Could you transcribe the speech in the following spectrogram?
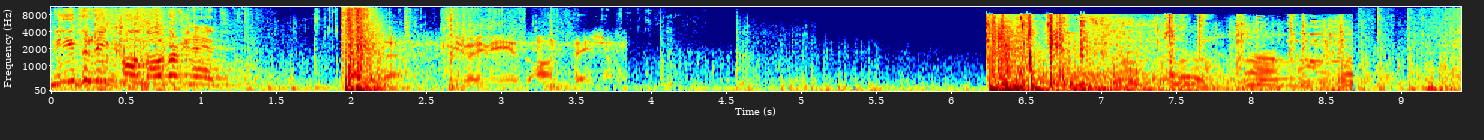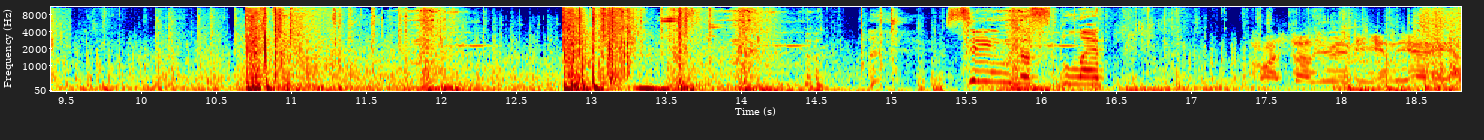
Need recon overhead. UAV is on station. Seeing the split. Hostile UAV in the area.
